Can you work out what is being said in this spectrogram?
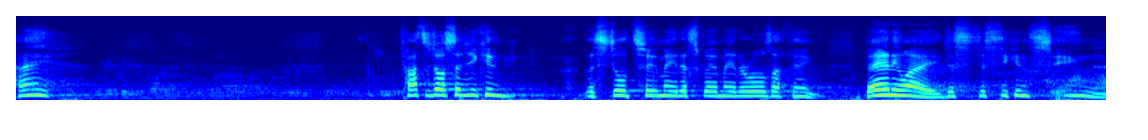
Hey? Pastor Josh said you can, there's still two meter, square meter rules, I think. But anyway, just, just you can sing.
